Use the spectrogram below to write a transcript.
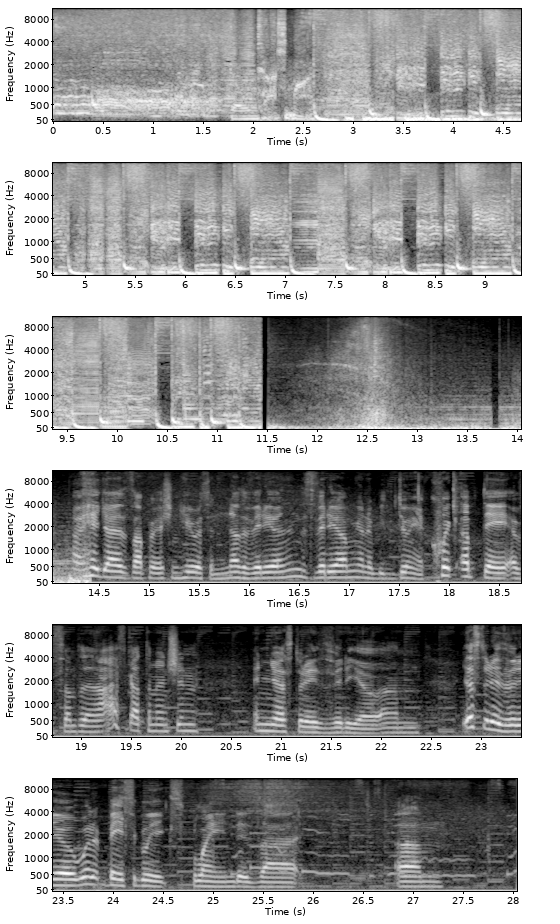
Hey guys, it's Operation here with another video, and in this video I'm going to be doing a quick update of something I forgot to mention in yesterday's video. Um, yesterday's video, what it basically explained is that, um,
